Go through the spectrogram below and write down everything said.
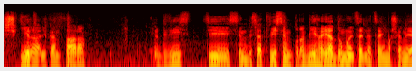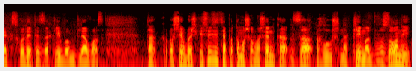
шкіра Алькантара. 278 пробіга. Я думаю, це для цієї машини як сходити за хлібом для вас. Так, ошибочки світяться, тому що машинка заглушена. Клімат двозонний,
